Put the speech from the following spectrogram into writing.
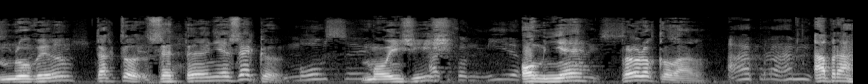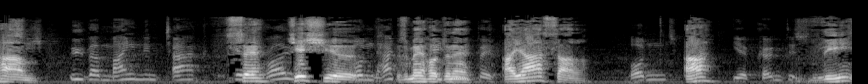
mluvil, tak to zetelně řekl. Mojžíš o mně prorokoval. Abraham se těšil z mého dne a jásal. A vy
